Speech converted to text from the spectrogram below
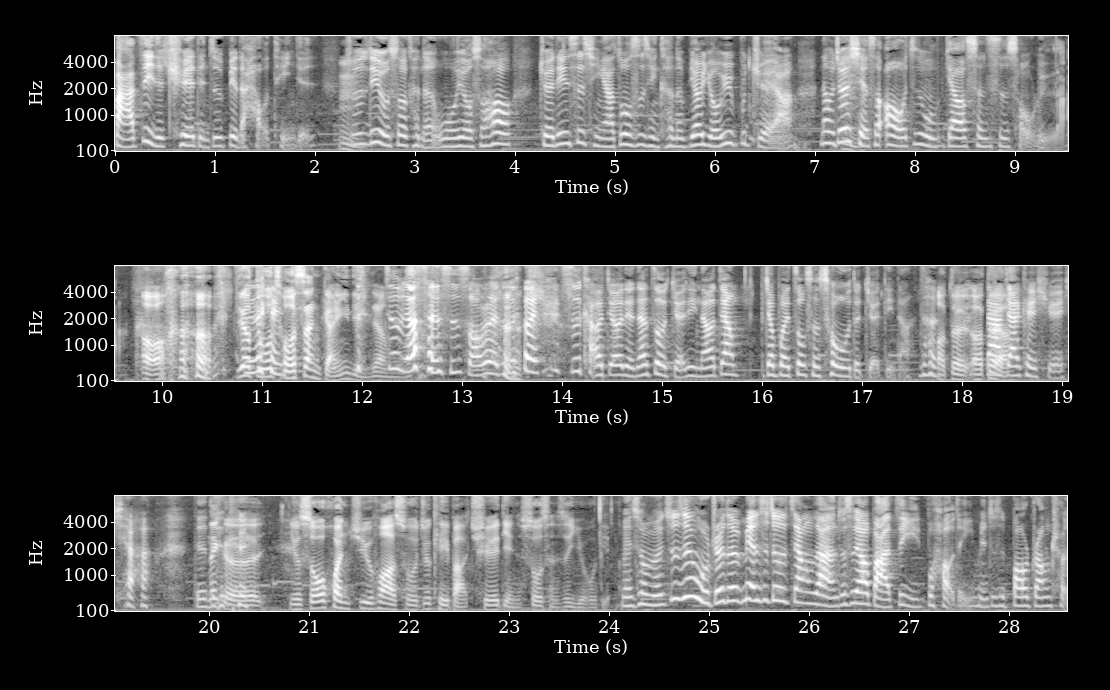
把自己的缺点就是变得好听一点，嗯、就是例如说，可能我有时候决定事情啊，做事情可能比较犹豫不决啊，那我就会写说，嗯、哦，就是我比较深思熟虑啦，哦，比较多愁善感一点这样，就是比较深思熟虑，就是会思考久一点再做决定，然后这样比较不会做出错误的决定啊。哦，对，哦，大家可以学一下。对对对，那个有时候换句话说，就可以把缺点说成是优点。没错，没错，就是我觉得面试就是这样子啊，就是要把自己不好的一面，就是包装成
